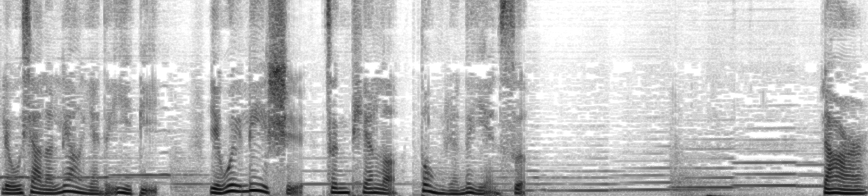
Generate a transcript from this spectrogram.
留下了亮眼的一笔，也为历史增添了动人的颜色。然而，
